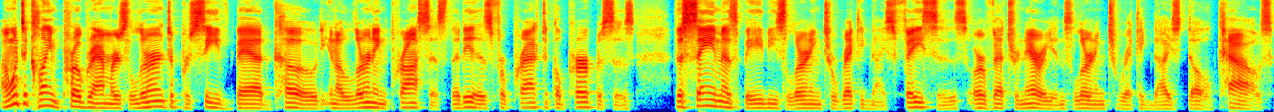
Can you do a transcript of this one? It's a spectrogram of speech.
I want to claim programmers learn to perceive bad code in a learning process that is, for practical purposes, the same as babies learning to recognize faces or veterinarians learning to recognize dull cows.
